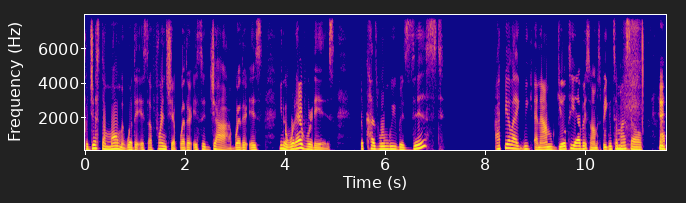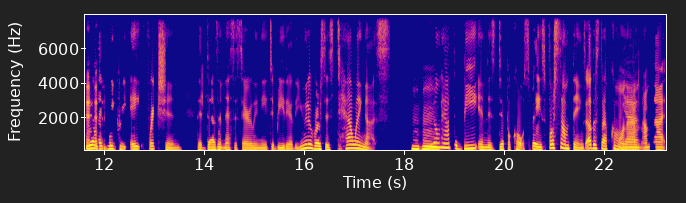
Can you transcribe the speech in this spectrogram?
for just a moment, whether it's a friendship, whether it's a job, whether it's, you know, whatever it is. Because when we resist, I feel like we, and I'm guilty of it, so I'm speaking to myself. I feel like we create friction that doesn't necessarily need to be there. The universe is telling us mm-hmm. you don't have to be in this difficult space for some things. Other stuff, come on, yes. I'm, I'm not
